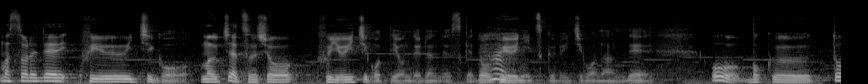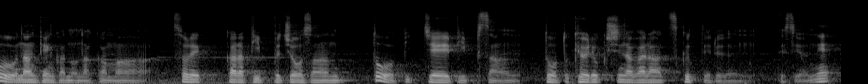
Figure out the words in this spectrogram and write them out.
まあ、それで冬いちご、まあ、うちは通称冬いちごって呼んでるんですけど、はい。冬に作るいちごなんでを僕と何軒かの仲間それからピップ長さんとピ J ピップさんとと協力しながら作ってるんですよね。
